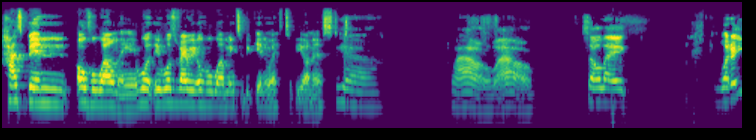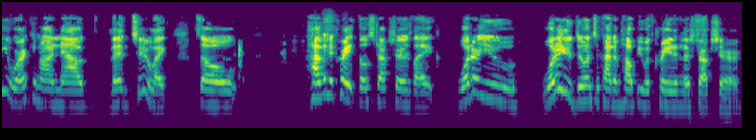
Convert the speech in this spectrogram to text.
has been overwhelming. It was it was very overwhelming to begin with, to be honest. Yeah. Wow. Wow. So, like, what are you working on now? Then too, like, so having to create those structures, like, what are you what are you doing to kind of help you with creating the structure?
